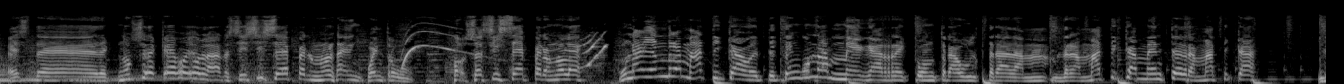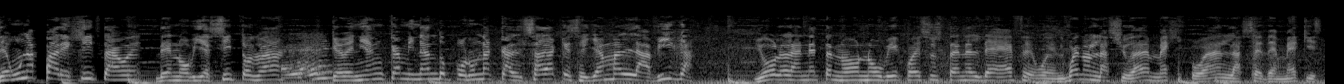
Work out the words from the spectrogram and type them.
Este, de- no sé de qué voy a hablar. Sí, sí sé, pero no la encuentro, güey. O sea, sí sé, pero no la... Una bien dramática, güey. Te tengo una mega recontra ultra dramáticamente dramática de una parejita, güey, de noviecitos, ¿verdad? Que venían caminando por una calzada que se llama La Viga. Yo, la neta, no, no ubico, eso está en el DF, güey. Bueno, en la Ciudad de México, ¿verdad? En la CDMX.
